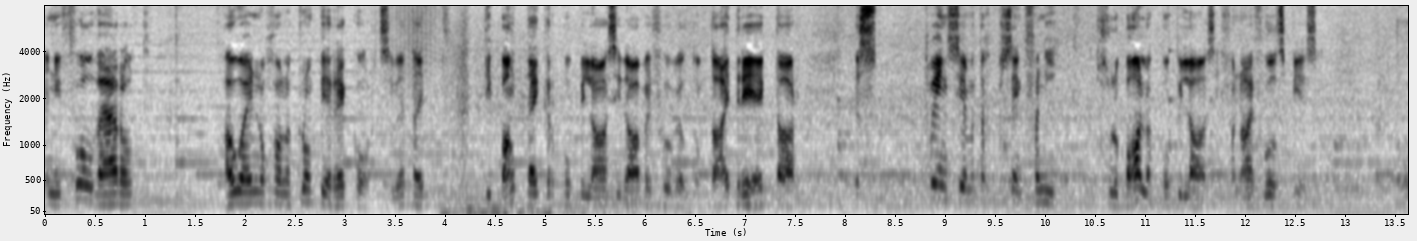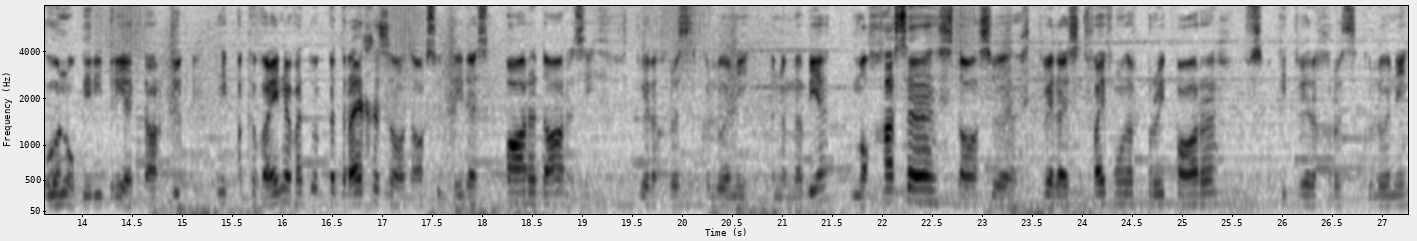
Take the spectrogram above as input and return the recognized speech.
in die voëlwêreld hou hy nogal 'n klompie rekords. Jy weet hy het die bankduiker populasie daar byvoorbeeld op daai 3 hektaar is 72% van die globale populasie van daai voëlspesies woon op hierdie 3 hektaar klippie. En die pakkewyne wat ook bedreig is, daar daar's so 3000 pare daar, is die tweede grootste kolonie in Namibië. Malgasse is daar so 2500 broeipare, is ook die tweede grootste kolonie.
